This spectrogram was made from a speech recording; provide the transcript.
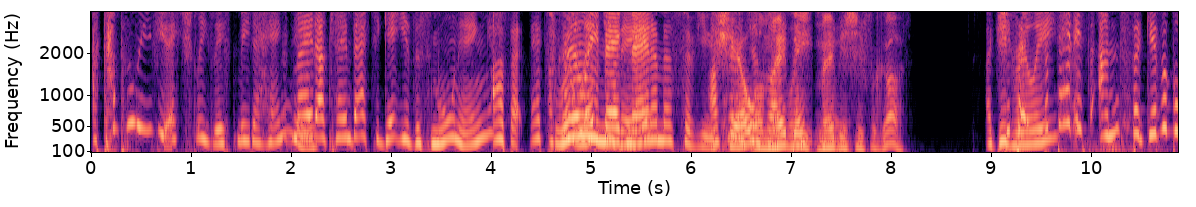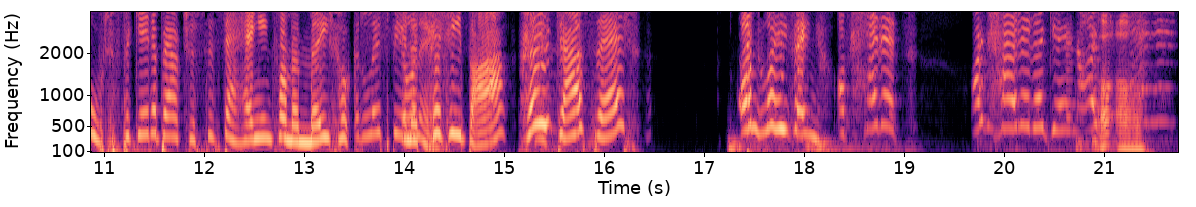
I can't believe you actually left me to hang But there. mate, I came back to get you this morning. Oh, that, that's really left you there. magnanimous of you, I could've Shell. Well, like maybe maybe there. she forgot. I did but- really. But that is unforgivable to forget about your sister hanging from a meat hook But let's be in honest. a titty bar. Who does that? I'm leaving. I've had it. I've had it again. I've Uh-oh. had it.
